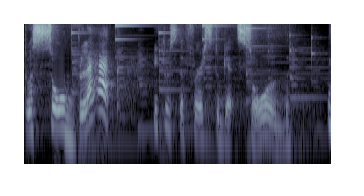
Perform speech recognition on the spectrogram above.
It was so black. It was the first to get sold.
